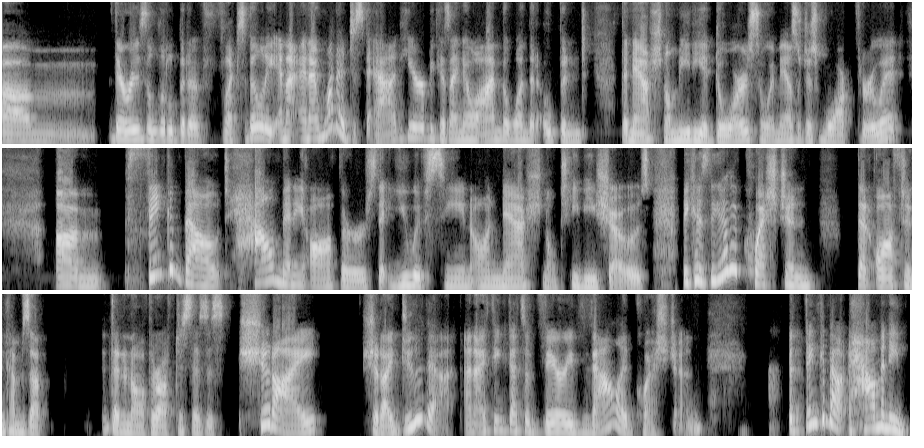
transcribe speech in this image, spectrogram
um, there is a little bit of flexibility. And I, and I want to just add here because I know I'm the one that opened the national media doors, so we may as well just walk through it. Um, think about how many authors that you have seen on national TV shows, because the other question that often comes up that an author often says is, should I should I do that? And I think that's a very valid question But think about how many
